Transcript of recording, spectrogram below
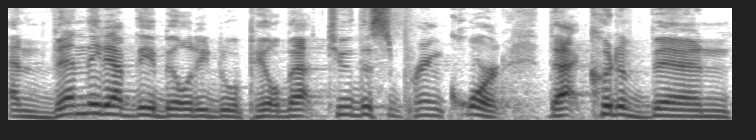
and then they'd have the ability to appeal that to the Supreme Court. That could have been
